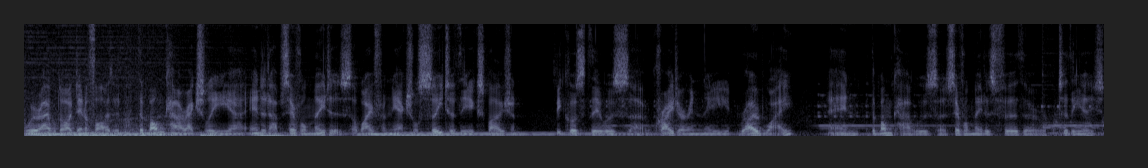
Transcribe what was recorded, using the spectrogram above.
We were able to identify that the bomb car actually uh, ended up several metres away from the actual seat of the explosion because there was a crater in the roadway and the bomb car was uh, several metres further to the east.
